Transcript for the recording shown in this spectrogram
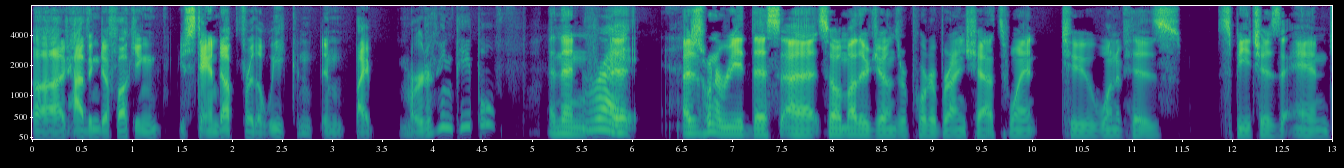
uh, having to fucking stand up for the weak and, and by murdering people. And then uh, right. I just want to read this. Uh, so, a Mother Jones reporter, Bryan Schatz, went to one of his speeches and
